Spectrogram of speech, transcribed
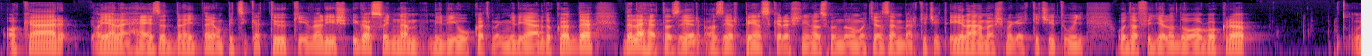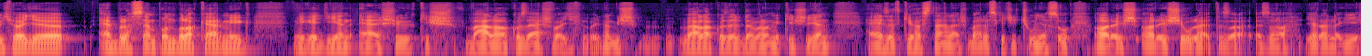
akár a jelen helyzetben egy nagyon picike tőkével is, igaz, hogy nem milliókat, meg milliárdokat, de, de lehet azért, azért pénzt keresni. Én azt gondolom, hogyha az ember kicsit élelmes, meg egy kicsit úgy odafigyel a dolgokra, Úgyhogy ebből a szempontból akár még, még egy ilyen első kis vállalkozás, vagy, vagy nem is vállalkozás, de valami kis ilyen helyzetkihasználás, bár ez kicsit csúnya szó, arra is, arra is jó lehet ez a, ez a jelenlegi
